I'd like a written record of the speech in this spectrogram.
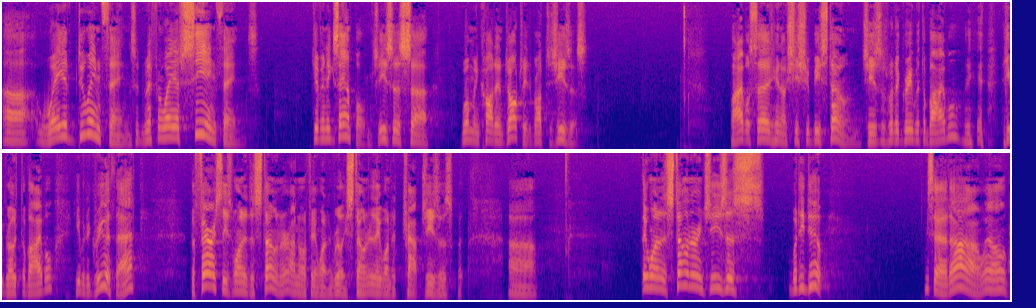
uh, way of doing things, a different way of seeing things. Give an example. Jesus, uh, woman caught in adultery, brought to Jesus. Bible says, you know, she should be stoned. Jesus would agree with the Bible. he wrote the Bible. He would agree with that. The Pharisees wanted to stone her. I don't know if they wanted to really stone her. They wanted to trap Jesus, but uh, they wanted to stone her, and Jesus, what did he do? He said, ah, well,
